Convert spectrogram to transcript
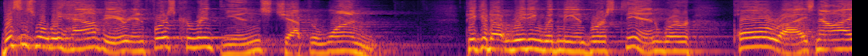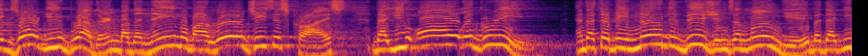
This is what we have here in 1 Corinthians chapter 1. Pick it up reading with me in verse 10 where Paul writes, Now I exhort you, brethren, by the name of our Lord Jesus Christ, that you all agree, and that there be no divisions among you, but that you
